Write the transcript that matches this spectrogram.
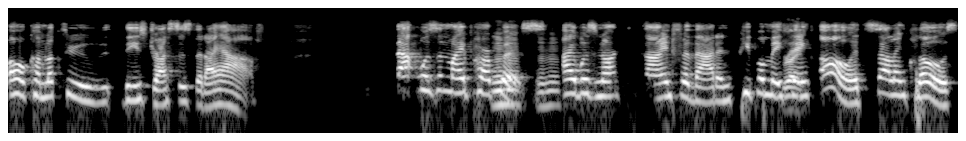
Oh, come look through these dresses that I have. That wasn't my purpose. mhm. I was not designed for that. And people may Right. think, Oh, it's selling clothes.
